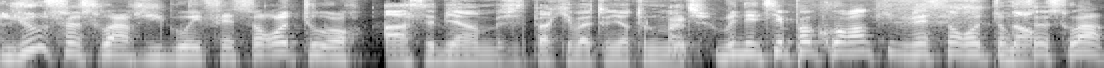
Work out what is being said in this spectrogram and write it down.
Il joue ce soir, Gigot, il fait son retour. Ah, c'est bien, mais j'espère qu'il va tenir tout le match. Vous n'étiez pas au courant qu'il faisait son retour Non. ce soir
